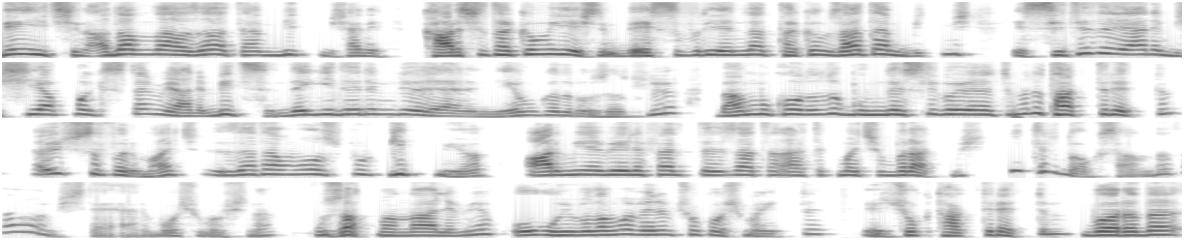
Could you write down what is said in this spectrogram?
ne için? Adamlar zaten bitmiş. Hani karşı takımı geçtim. 5-0 yenilen takım zaten bitmiş. E City de yani bir şey yapmak istemiyor. Yani bitsin de gidelim diyor yani. Niye bu kadar uzatılıyor? Ben bu konuda Bundesliga yönetimini takdir ettim. Ya 3-0 maç. Zaten Wolfsburg gitmiyor. Armiya Bielefeld de zaten artık maçı bırakmış. Bitir 90'da tamam işte yani boşu boşuna. Uzatmanın alemi yok. O uygulama benim çok hoşuma gitti. E, çok takdir ettim. Bu arada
